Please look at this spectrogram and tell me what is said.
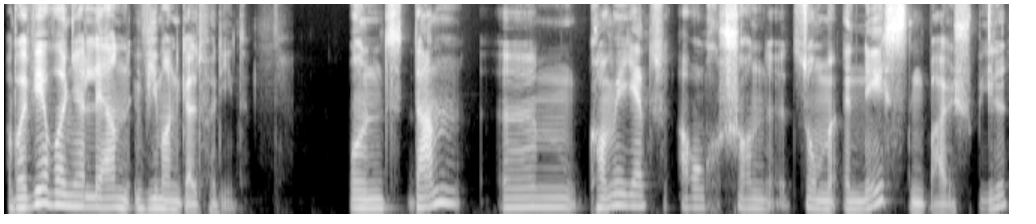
Aber wir wollen ja lernen, wie man Geld verdient. Und dann ähm, kommen wir jetzt auch schon zum nächsten Beispiel,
